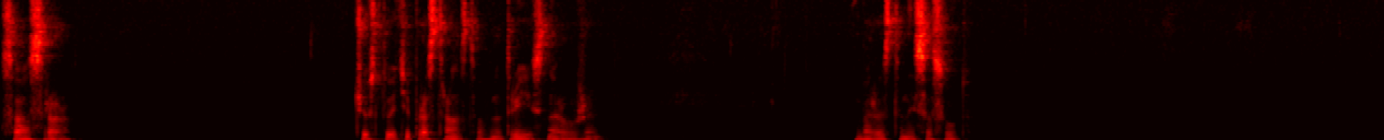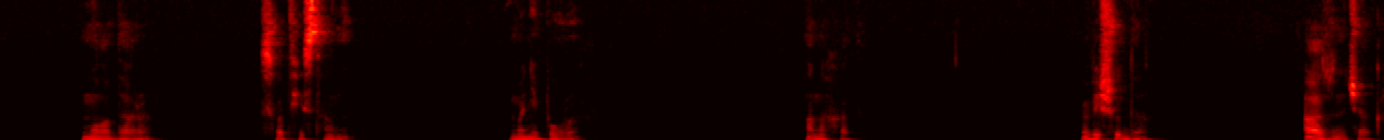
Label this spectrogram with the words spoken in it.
Сахасрара. Чувствуйте пространство внутри и снаружи, божественный сосуд. Муладара, Сватхистана, Манипура – Анахат. Вишуда. Аджна чакра.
